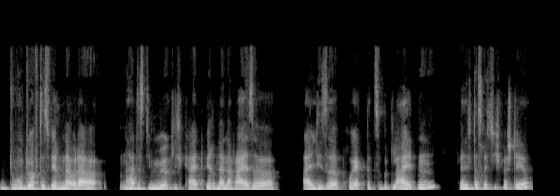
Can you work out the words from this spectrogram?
du durftest während der oder hattest die Möglichkeit, während deiner Reise all diese Projekte zu begleiten, wenn ich das richtig verstehe?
